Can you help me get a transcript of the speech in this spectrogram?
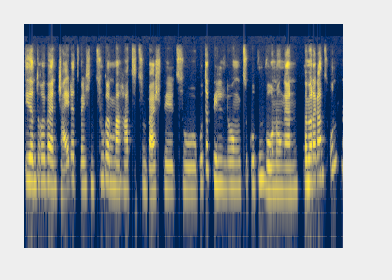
die dann darüber entscheidet, welchen Zugang man hat, zum Beispiel zu guter Bildung, zu guten Wohnungen. Wenn man da ganz unten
